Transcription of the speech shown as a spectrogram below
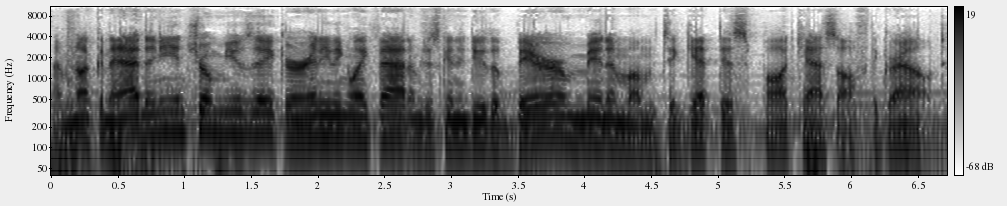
I'm not going to add any intro music or anything like that. I'm just going to do the bare minimum to get this podcast off the ground.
